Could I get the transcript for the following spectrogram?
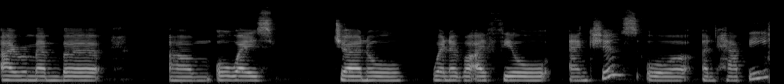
I remember um, always journal whenever I feel anxious or unhappy.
